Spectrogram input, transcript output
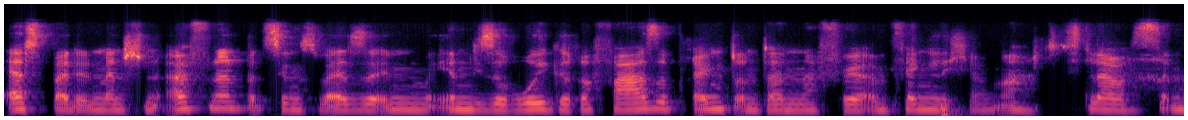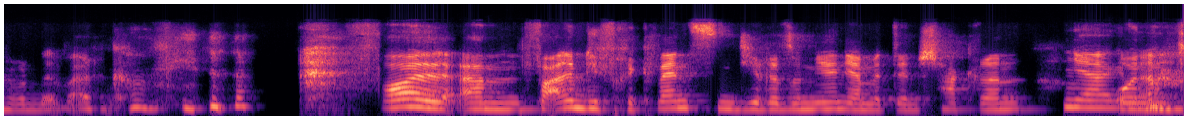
erst bei den Menschen öffnet, beziehungsweise in, in diese ruhigere Phase bringt und dann dafür empfänglicher macht. Ich glaube, es ist eine wunderbare Kombi. Voll, ähm, vor allem die Frequenzen, die resonieren ja mit den Chakren. Ja, genau. Und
